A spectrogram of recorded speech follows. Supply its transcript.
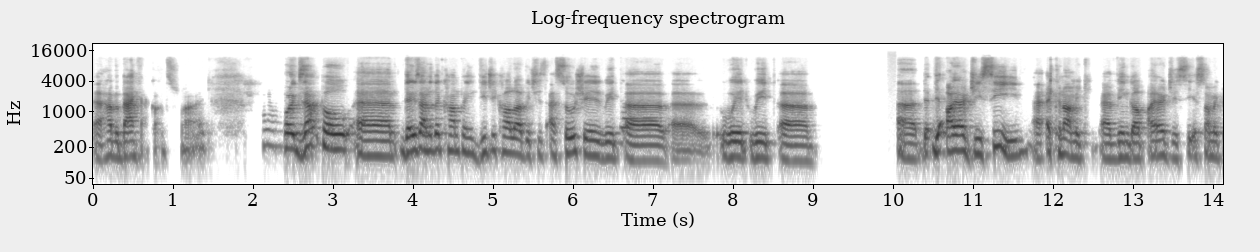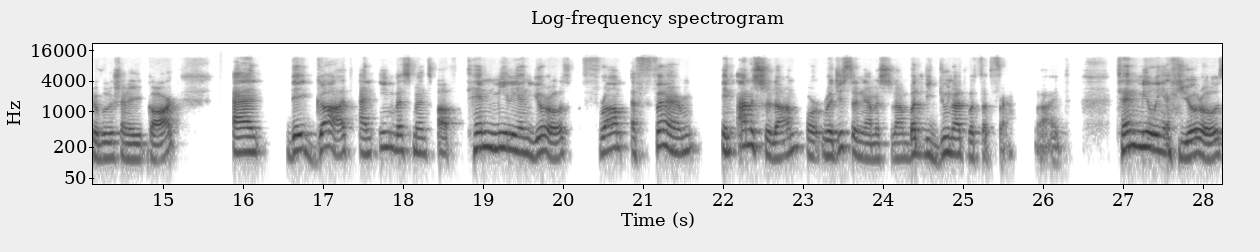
uh, have a bank account, right? Hmm. For example, uh, there is another company, Digikala, which is associated with uh, uh with with uh, uh, the, the, IRGC, economic wing of IRGC, Islamic Revolutionary Guard, and they got an investment of 10 million euros from a firm in Amsterdam or registered in Amsterdam, but we do not with that firm, right? 10 million euros.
